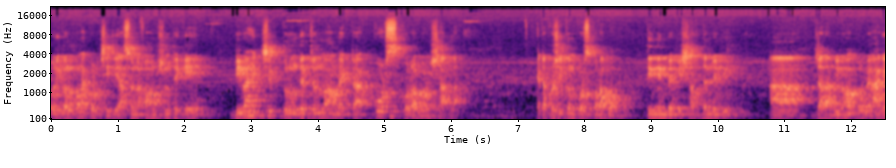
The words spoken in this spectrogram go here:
পরিকল্পনা করছি যে আসল্লা ফাউন্ডেশন থেকে বিবাহিচ্ছুক তরুণদের জন্য আমরা একটা কোর্স করাবো ইনশাআল্লাহ। একটা প্রশিক্ষণ কোর্স করাবো, তিন দিন ব্যাপী, সাত দিন ব্যাপী। যারা বিবাহ করবেন, আগে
